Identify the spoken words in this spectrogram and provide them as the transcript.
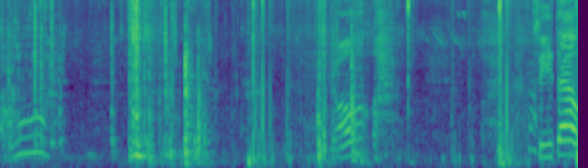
โอ้ยยอมสี่แต้ม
